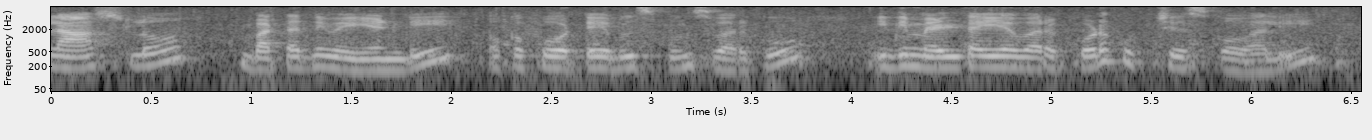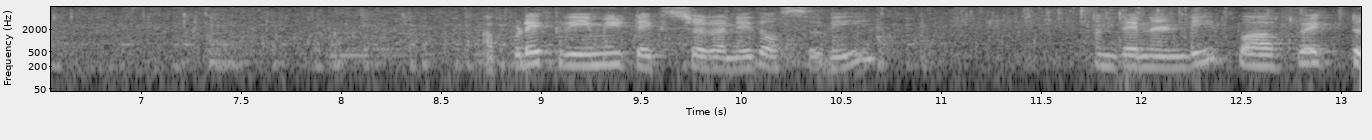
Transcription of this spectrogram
లాస్ట్లో బటర్ని వేయండి ఒక ఫోర్ టేబుల్ స్పూన్స్ వరకు. ఇది మెల్ట్ అయ్యే వరకు కూడా కుక్ చేసుకోవాలి. అప్పుడే క్రీమీ టెక్స్చర్ అనేది వస్తుంది. అంతేనండి పర్ఫెక్ట్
